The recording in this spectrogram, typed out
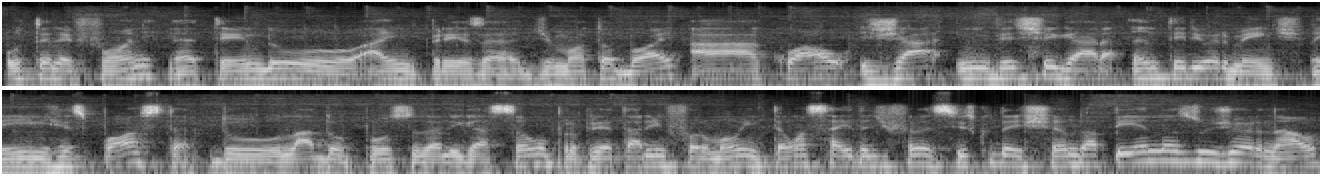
o, telefone, né, tendo a empresa de motoboy, a qual já investigara anteriormente. Em resposta do lado oposto da ligação, o proprietário informou então a saída de Francisco, deixando apenas o jornal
